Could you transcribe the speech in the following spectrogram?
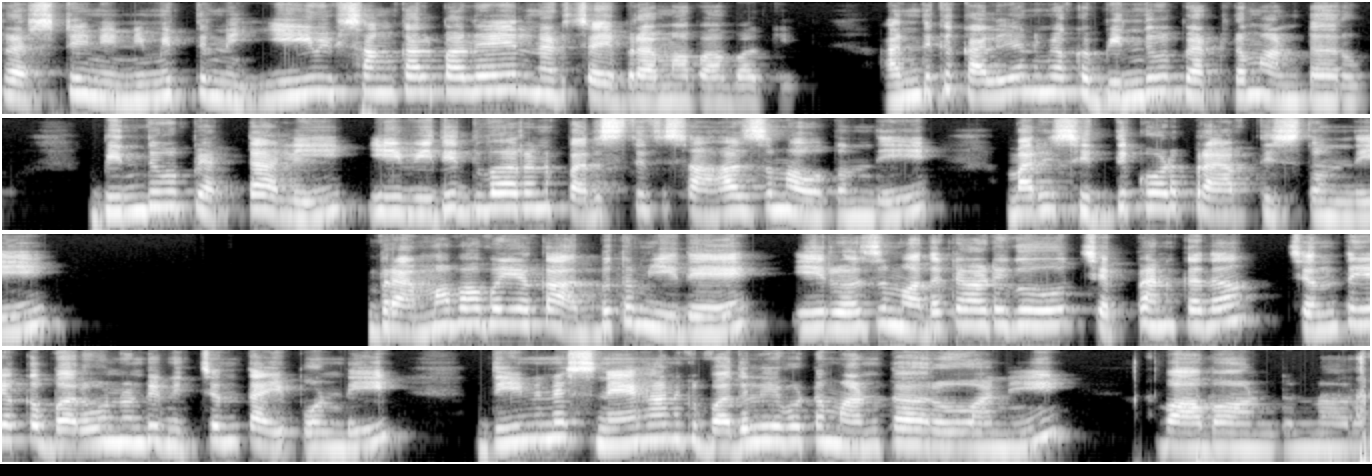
ట్రస్టీని నిమిత్తిని ఈ సంకల్పాలే నడిచాయి బ్రహ్మబాబాకి అందుకే కళ్యాణం యొక్క బిందువు పెట్టడం అంటారు. బిందువు పెట్టాలి ఈ విధి ద్వారా పరిస్థితి సహజం అవుతుంది మరి సిద్ధి కూడా ప్రాప్తిస్తుంది. బ్రహ్మబాబు యొక్క అద్భుతం ఇదే. ఈ రోజు మొదటి అడుగు చెప్పాను కదా చింత యొక్క బరువు నుండి నిశ్చింత అయిపోండి. దీనిని స్నేహానికి బదులు ఇవ్వటం అంటారు అని బాబా అంటున్నారు.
